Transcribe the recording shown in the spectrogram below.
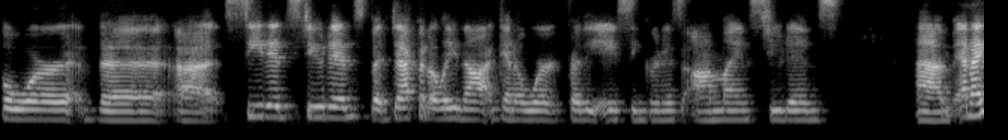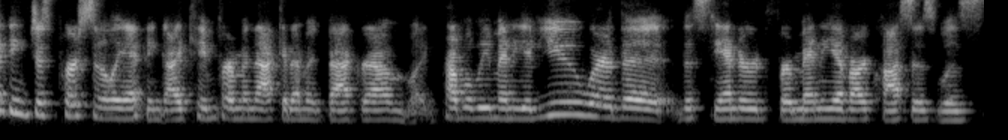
for the uh, seated students, but definitely not going to work for the asynchronous online students. Um, and I think just personally, I think I came from an academic background, like probably many of you, where the, the standard for many of our classes was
